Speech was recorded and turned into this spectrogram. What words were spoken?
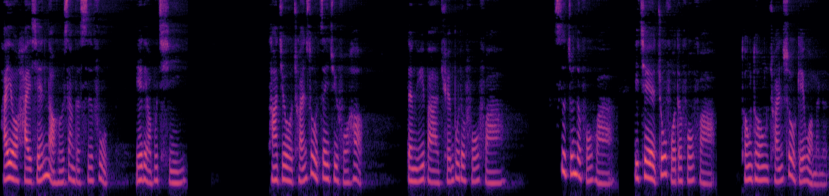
还有海贤老和尚的师父也了不起，他就传授这句佛号，等于把全部的佛法。世尊的佛法，一切诸佛的佛法，通通传授给我们了。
